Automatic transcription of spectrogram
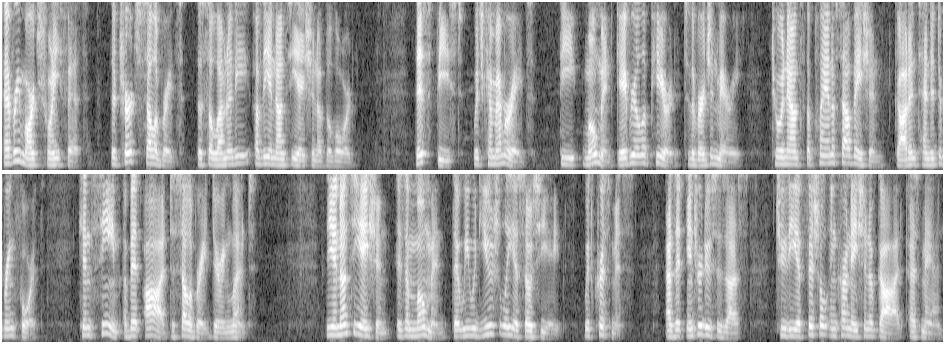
Every March 25th, the Church celebrates the solemnity of the Annunciation of the Lord. This feast, which commemorates the moment Gabriel appeared to the Virgin Mary to announce the plan of salvation God intended to bring forth, can seem a bit odd to celebrate during Lent. The Annunciation is a moment that we would usually associate with Christmas, as it introduces us to the official incarnation of God as man.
